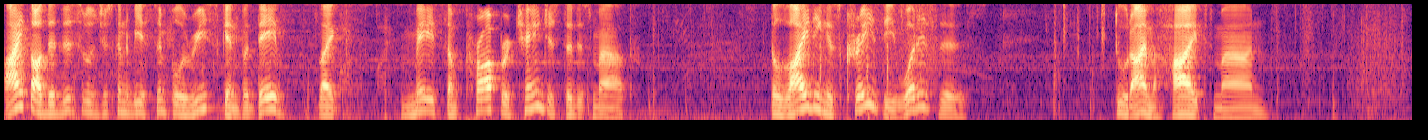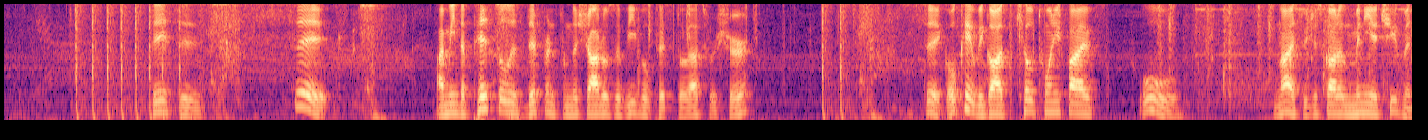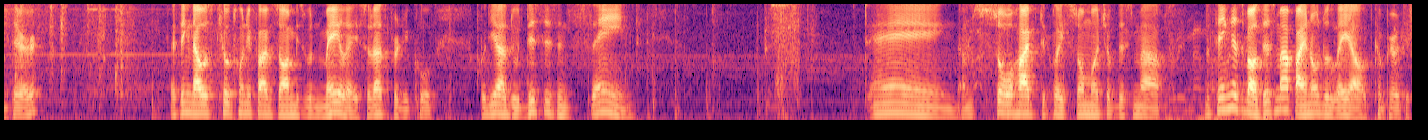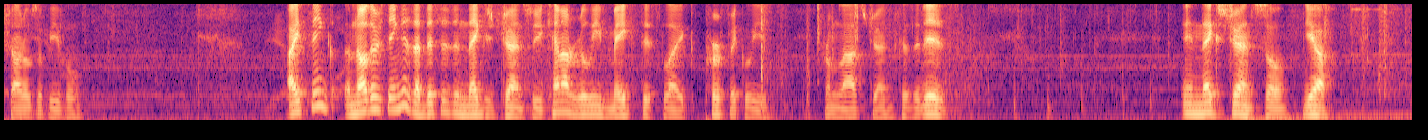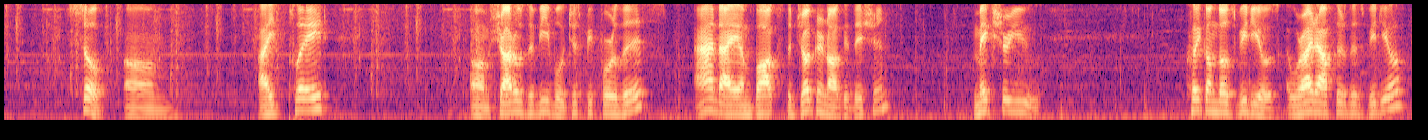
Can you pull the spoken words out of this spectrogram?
I thought that this was just gonna be a simple reskin, but they've like made some proper changes to this map. The lighting is crazy. What is this? Dude, I'm hyped, man. This is sick. I mean, the pistol is different from the Shadows of Evil pistol, that's for sure. Sick. Okay, we got kill 25. Ooh. Nice, we just got a mini achievement there. I think that was kill 25 zombies with melee, so that's pretty cool. But yeah, dude, this is insane. Dang, I'm so hyped to play so much of this map. The thing is about this map, I know the layout compared to Shadows of Evil. I think another thing is that this is in next gen, so you cannot really make this like perfectly from last gen, because it is in next gen, so yeah. So, um, I played um, Shadows of Evil just before this, and I unboxed the Juggernog edition. Make sure you click on those videos right after this video.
